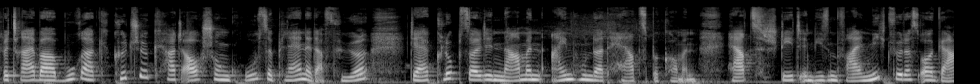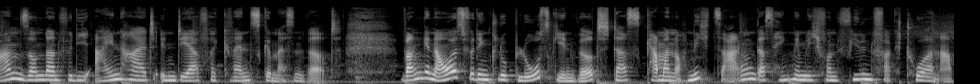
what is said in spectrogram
Betreiber Burak Küçük hat auch schon große Pläne dafür. Der Club soll den Namen 100 Hertz bekommen. Herz steht in diesem Fall nicht für das Organ, sondern für die Einheit, in der Frequenz gemessen wird. Wann genau es für den Club losgehen wird, das kann man noch nicht sagen. Das hängt nämlich von vielen Faktoren ab.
